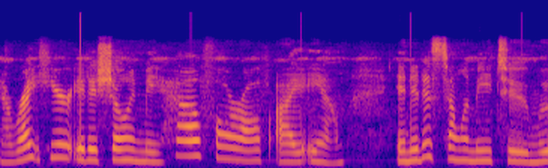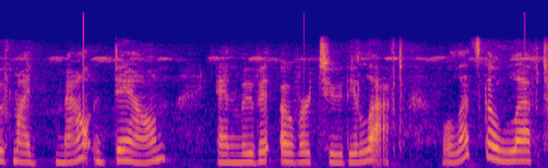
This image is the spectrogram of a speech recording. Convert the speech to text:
Now right here it is showing me how far off I am and it is telling me to move my mount down and move it over to the left. Well let's go left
